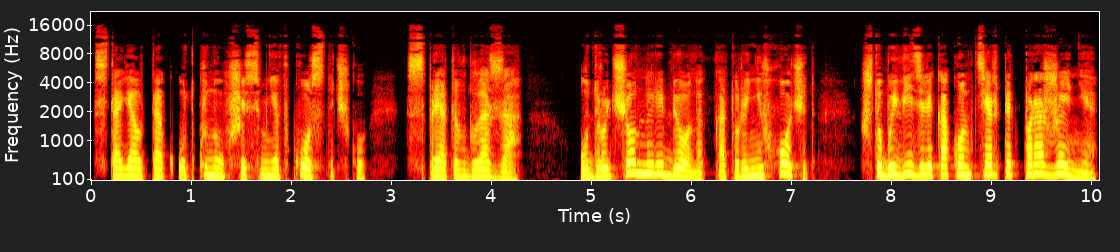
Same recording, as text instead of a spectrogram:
Стоял так, уткнувшись мне в косточку, спрятав глаза. Удрученный ребенок, который не хочет, чтобы видели, как он терпит поражение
